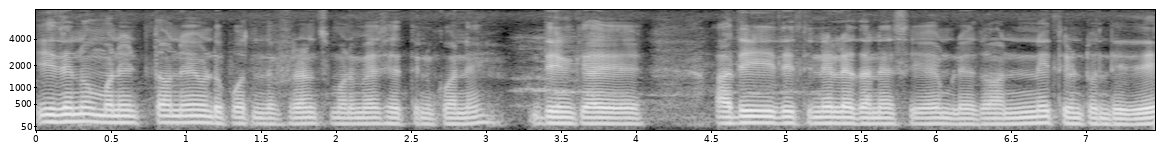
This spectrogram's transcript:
ఇదిను మన ఇంటితోనే ఉండిపోతుంది ఫ్రెండ్స్ మనం వేసే తినుకొని. దీనికి అది ఇది తినలేదనేసి ఏం లేదు అన్నీ తింటుంది ఇది.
